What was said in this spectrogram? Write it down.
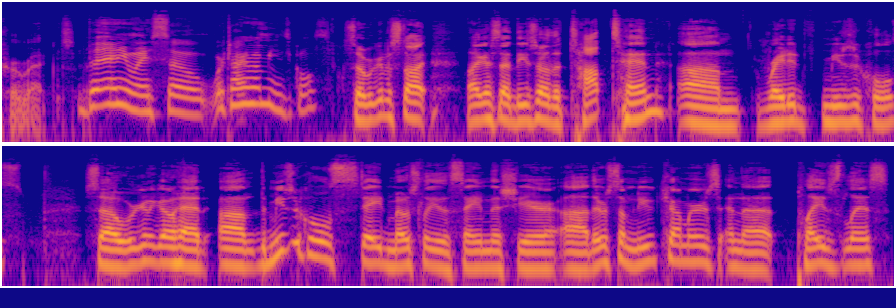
Correct. But anyway, so we're talking about musicals. So we're gonna start. Like I said, these are the top ten um, rated musicals. So we're gonna go ahead. Um, the musicals stayed mostly the same this year. Uh, there were some newcomers in the plays list.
